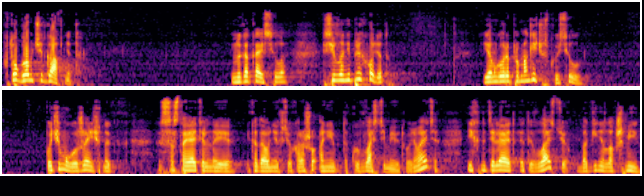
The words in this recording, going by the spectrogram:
Кто громче гафнет? Ну и какая сила? Сила не приходит. Я вам говорю про магическую силу. Почему женщины состоятельные, и когда у них все хорошо, они такую власть имеют, понимаете? Их наделяет этой властью богиня Лакшми.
